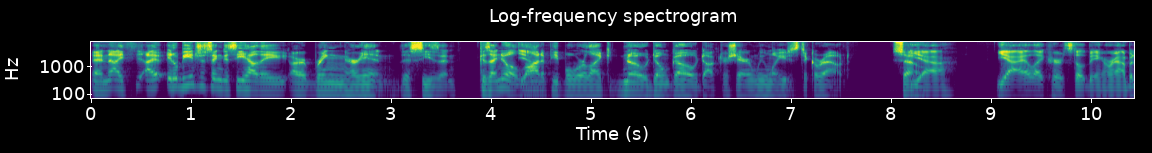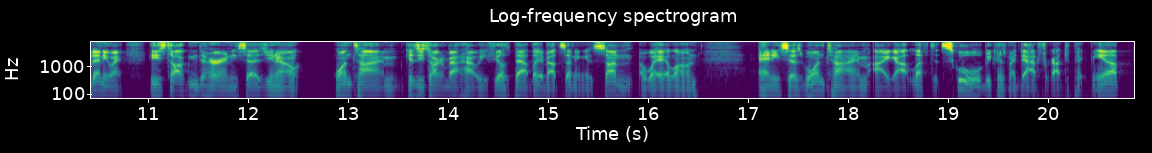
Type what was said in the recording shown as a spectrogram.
And I, th- I it'll be interesting to see how they are bringing her in this season. Because I know a Yeah. lot of people were like, no, don't go, Dr. Sharon. We want you to stick around. So, Yeah. Yeah, I like her still being around. But anyway, he's talking to her and he says, you know, one time, because he's talking about how he feels badly about sending his son away alone. And he says, one time I got left at school because my dad forgot to pick me up.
